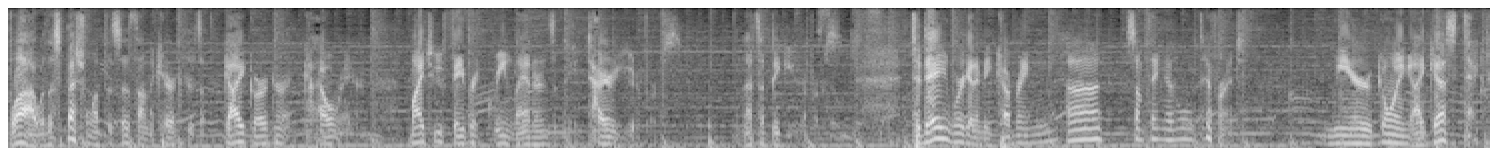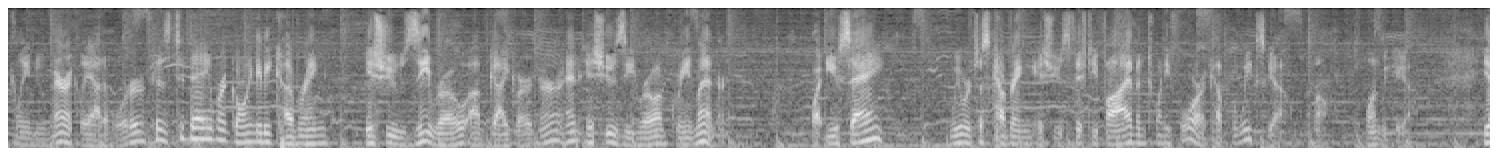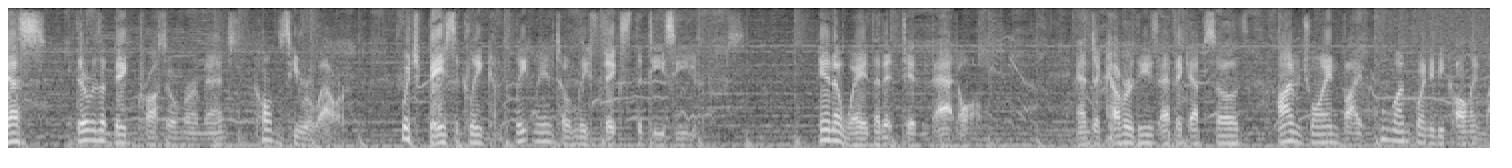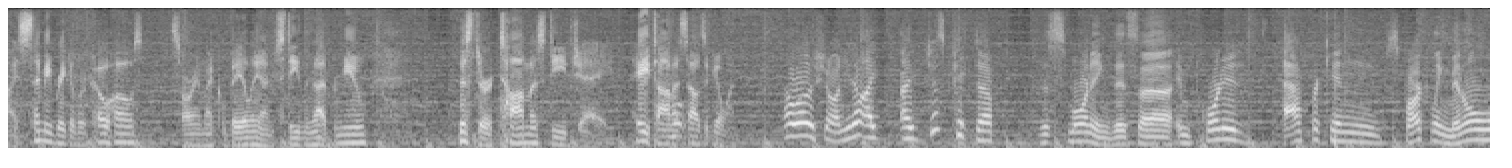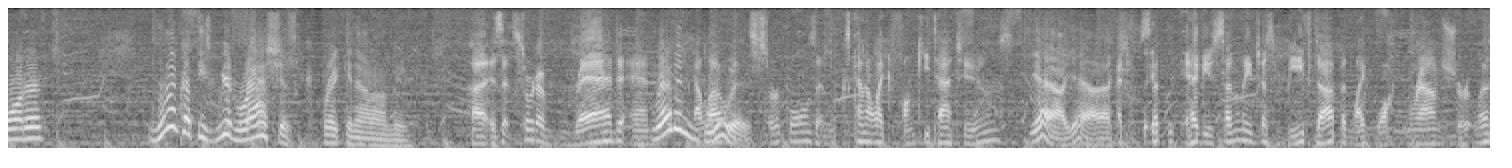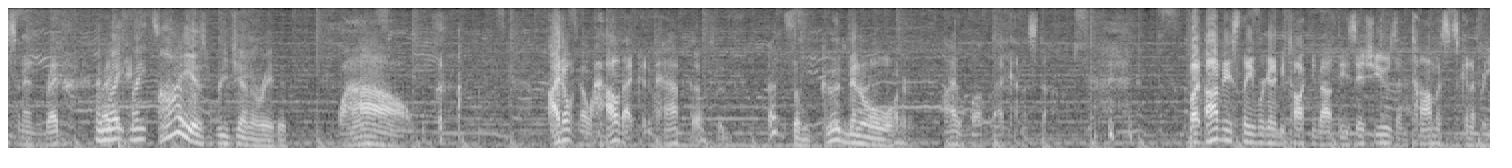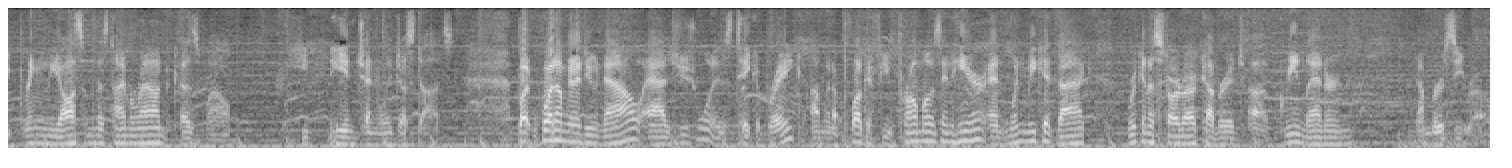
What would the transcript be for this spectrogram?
blah with a special emphasis on the characters of Guy Gardner and Kyle Rayner, my two favorite Green Lanterns in the entire universe. And that's a big universe. Today we're going to be covering uh, something a little different we're going, I guess, technically numerically out of order because today we're going to be covering issue zero of Guy Gardner and issue zero of Green Lantern. What you say? We were just covering issues 55 and 24 a couple of weeks ago. Well, one week ago. Yes, there was a big crossover event called Zero Hour, which basically completely and totally fixed the DC universe in a way that it didn't at all. And to cover these epic episodes, I'm joined by who I'm going to be calling my semi regular co host. Sorry, Michael Bailey, I'm stealing that from you. Mr. Thomas Deja. Hey, Thomas, Oh. how's it going? Hello, Sean. You know, I, I just picked up this morning this uh, imported African sparkling mineral water. And then I've got these weird rashes breaking out on me. Uh, is it sort of red and Red and yellow circles? It looks kind of like funky tattoos. Yeah, yeah. Have you, Actually. have you suddenly just beefed up and like walking around shirtless and in red? And red my, my eye is regenerated. Wow. I don't know how that could have happened. That's, that's some good mineral water. I love that kind of stuff. but obviously, we're going to be talking about these issues, and Thomas is going to be bringing the awesome this time around because, well, he, he generally just does. But what I'm going to do now, as usual, is take a break. I'm going to plug a few promos in here, and when we get back, we're going to start our coverage of Green Lantern number zero.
